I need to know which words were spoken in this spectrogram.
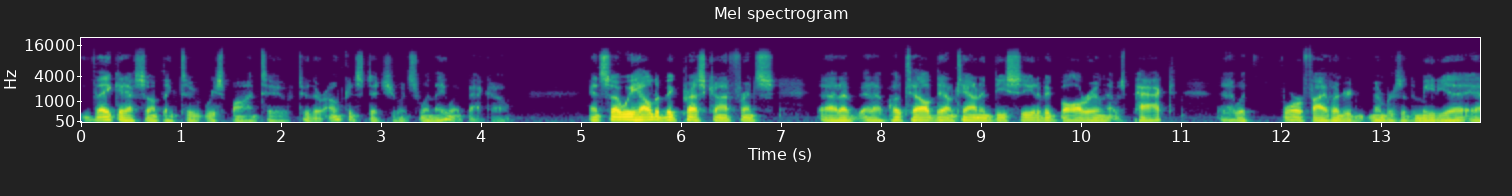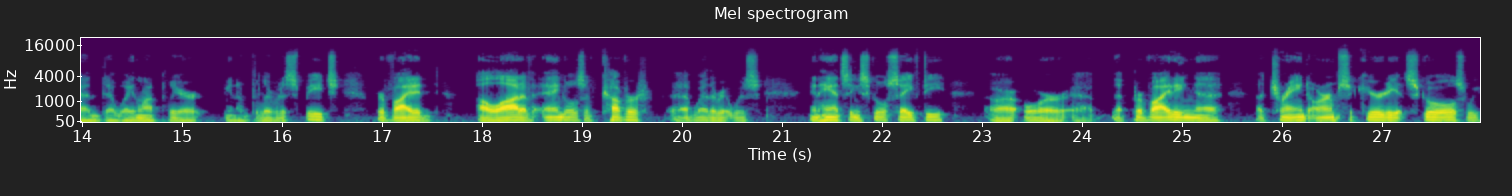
they could have something to respond to to their own constituents when they went back home. And so we held a big press conference at a, at a hotel downtown in D.C. at a big ballroom that was packed uh, with four or five hundred members of the media, and uh, Wayne LaPierre, you know, delivered a speech, provided a lot of angles of cover, uh, whether it was enhancing school safety or, or uh, providing uh, trained armed security at schools. We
